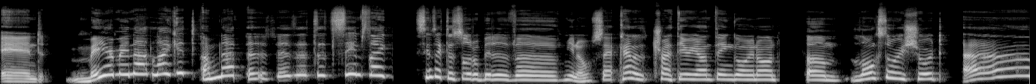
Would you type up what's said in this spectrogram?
and may or may not like it. I'm not. Uh, it, it- it seems like seems like there's a little bit of uh, you know, kind of tritherion thing going on. Um, long story short, uh,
